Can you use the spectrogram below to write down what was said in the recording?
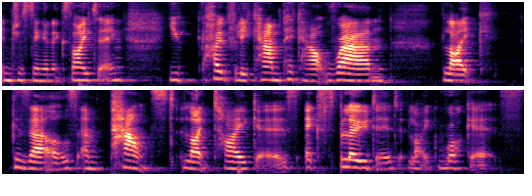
interesting and exciting, you hopefully can pick out ran like gazelles and pounced like tigers, exploded like rockets.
